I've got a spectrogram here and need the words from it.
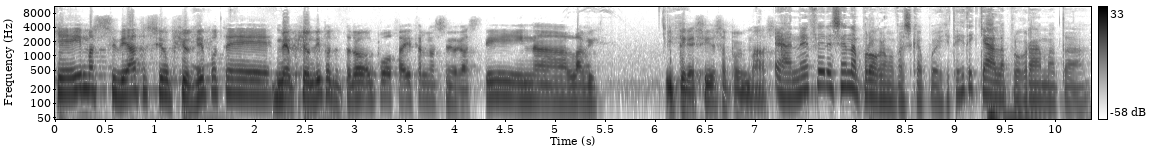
και είμαστε στη διάθεση οποιοδήποτε, με οποιονδήποτε τρόπο θα ήθελε να συνεργαστεί ή να λάβει υπηρεσίες από εμάς. Ε, ανέφερες ένα πρόγραμμα βασικά που έχετε. Έχετε και άλλα προγράμματα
